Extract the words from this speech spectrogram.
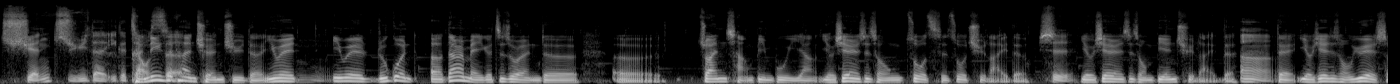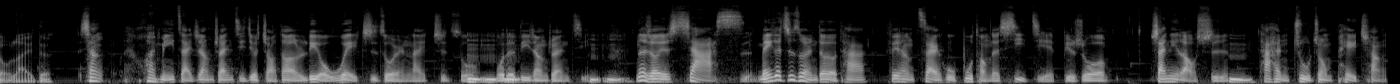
全局的一个角色，肯定是看全局的，因为、嗯、因为如果呃，当然每一个制作人的呃专长并不一样，有些人是从作词作曲来的，是。有些人是从编曲来的，嗯，对，有些是从乐手来的。像《坏米仔》这张专辑就找到了六位制作人来制作我的第一张专辑，嗯嗯，那时候就吓死，每一个制作人都有他非常在乎不同的细节，比如说。山妮老师，嗯，他很注重配唱，嗯，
